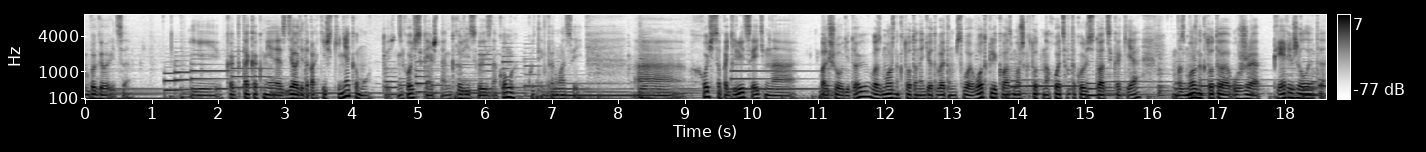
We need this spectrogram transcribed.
выговориться. И как, так как мне сделать это практически некому, то есть не хочется, конечно, грузить своих знакомых какой-то информацией, а хочется поделиться этим на большую аудиторию. Возможно, кто-то найдет в этом свой отклик, возможно, кто-то находится в такой же ситуации, как я, возможно, кто-то уже пережил это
